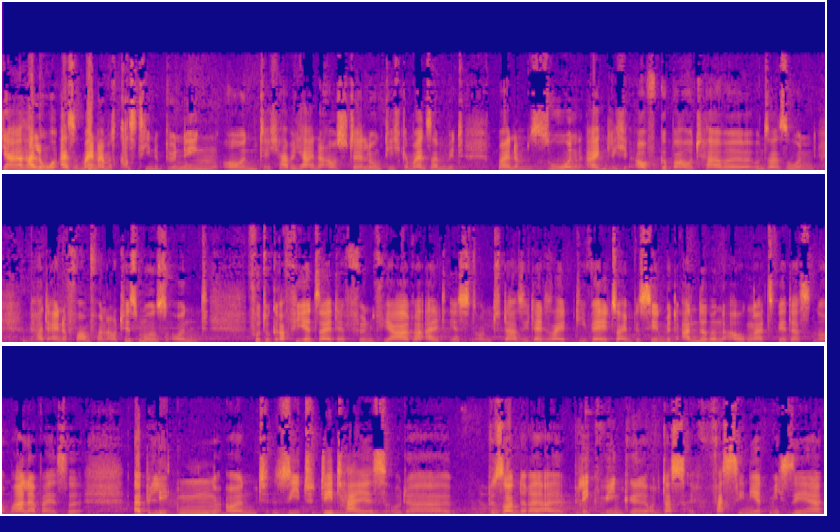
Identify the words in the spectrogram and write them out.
Ja, hallo, also mein Name ist Christine Bünning und ich habe hier eine Ausstellung, die ich gemeinsam mit meinem Sohn eigentlich aufgebaut habe. Unser Sohn hat eine Form von Autismus und fotografiert seit er fünf Jahre alt ist und da sieht er die Welt so ein bisschen mit anderen Augen, als wir das normalerweise erblicken und sieht Details oder besondere Blickwinkel und das fasziniert mich sehr.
